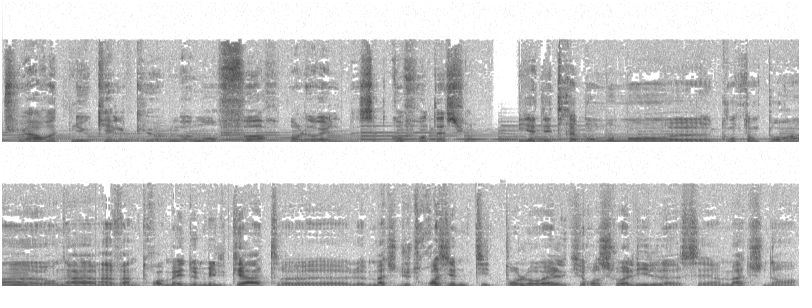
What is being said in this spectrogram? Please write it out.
tu as retenu quelques moments forts pour l'OL de cette confrontation Il y a des très bons moments euh, contemporains. Euh, on a un 23 mai 2004, euh, le match du troisième titre pour l'OL qui reçoit Lille. C'est un match dans,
